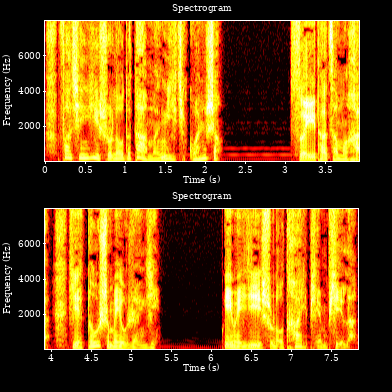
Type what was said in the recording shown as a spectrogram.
发现艺术楼的大门已经关上，随他怎么喊也都是没有人应，因为艺术楼太偏僻了。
